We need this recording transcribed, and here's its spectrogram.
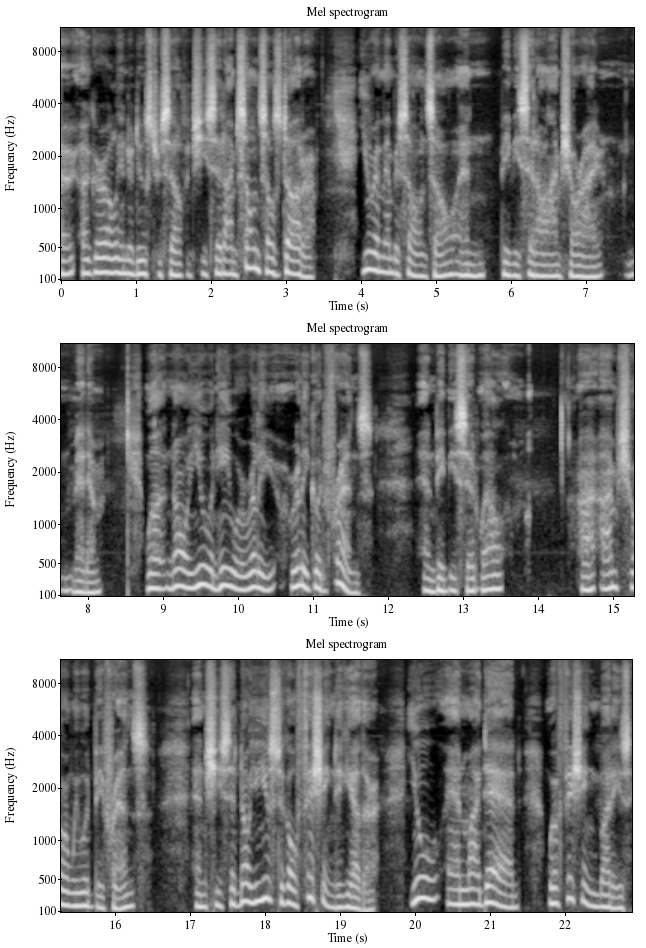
a, a girl introduced herself and she said, I'm so and so's daughter. You remember so and so? And BB said, Oh, I'm sure I met him. Well, no, you and he were really, really good friends. And BB said, Well, I, I'm sure we would be friends. And she said, No, you used to go fishing together. You and my dad were fishing buddies.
